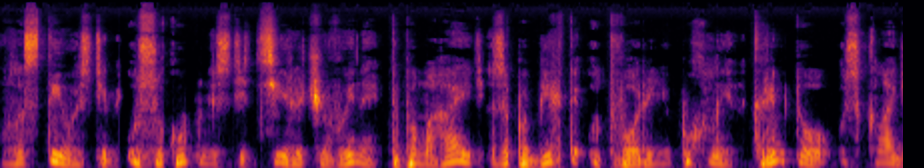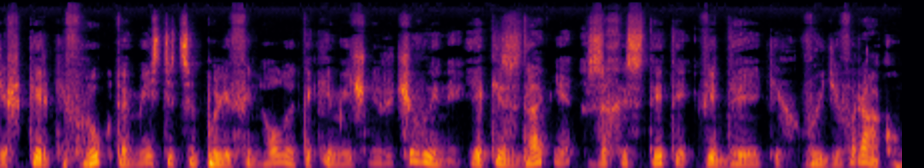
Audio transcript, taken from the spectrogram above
властивостями. У сукупності ці речовини допомагають запобігти утворенню пухлин. Крім того, у складі шкірки фрукта містяться поліфеноли та хімічні речовини, які здатні захистити від деяких видів раку.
